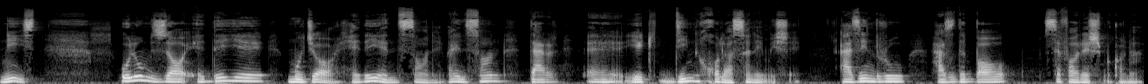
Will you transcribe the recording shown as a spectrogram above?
نیست. علوم زائده مجاهده انسانه و انسان در یک دین خلاصه نمیشه. از این رو حضرت باب سفارش می‌کنند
